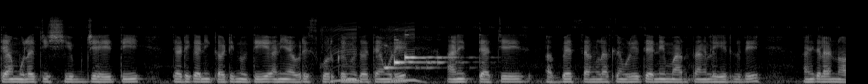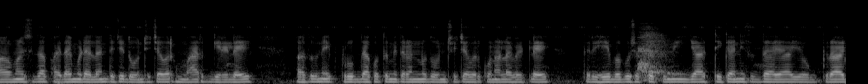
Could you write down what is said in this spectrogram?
त्या मुलाची शिप जी आहे ती त्या ठिकाणी कठीण होती आणि ॲव्हरेज स्कोअर कमी होता त्यामुळे. आणि त्याचे अभ्यास चांगला असल्यामुळे त्याने मार्क चांगले घेतले होते. आणि त्याला नॉर्मलसुद्धा फायदा मिळाला आणि त्याचे दोनशेच्या वर मार्क गेलेले आहे. अजून एक प्रूफ दाखवतो मित्रांनो दोनशेच्या वर कोणाला भेटले आहे. तर हे बघू शकता तुम्ही या ठिकाणी सुद्धा या योगराज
